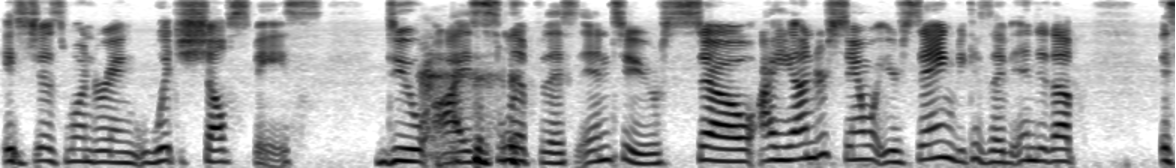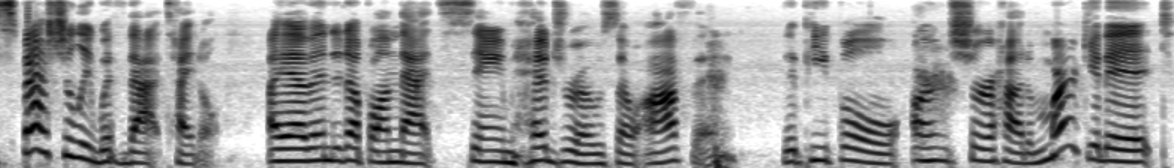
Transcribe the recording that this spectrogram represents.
is just wondering which shelf space do I slip this into? So I understand what you're saying because I've ended up, especially with that title, I have ended up on that same hedgerow so often that people aren't sure how to market it,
